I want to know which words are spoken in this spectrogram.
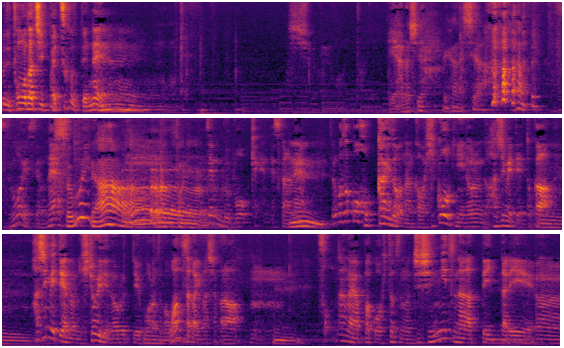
で友達いっぱい作ってね、ええ話や。いい話や。すごいですよね。すごいな。に全部冒険ですからね、うん。それこそこう北海道なんかは飛行機に乗るんが初めてとか、初めてやのに一人で乗るっていう子らとかわんさかいましたから、うん。うんそんなんがやっぱこう一つの自信につながっていったり、うん。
